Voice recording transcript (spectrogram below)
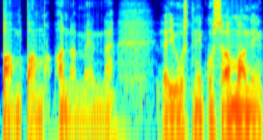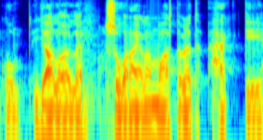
pam pam, anna mennä. Ja just niin kuin sama niin kuin jaloille, suoraan jalan maastavedet häkkii,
